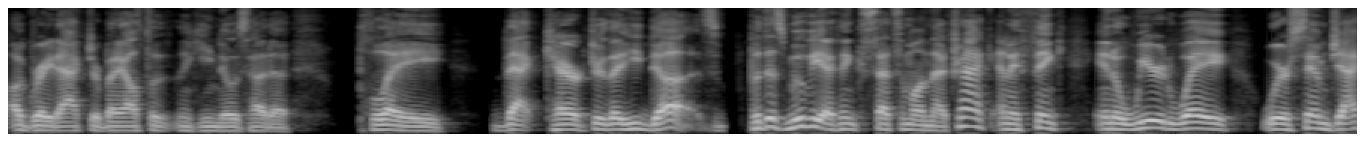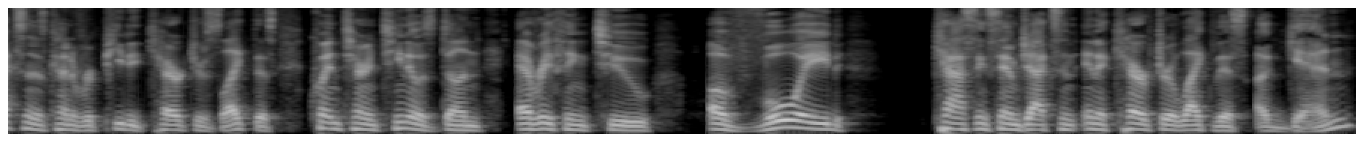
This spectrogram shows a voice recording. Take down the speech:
a great actor but I also think he knows how to play that character that he does. But this movie, I think, sets him on that track. And I think in a weird way, where Sam Jackson has kind of repeated characters like this, Quentin Tarantino has done everything to avoid casting Sam Jackson in a character like this again.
